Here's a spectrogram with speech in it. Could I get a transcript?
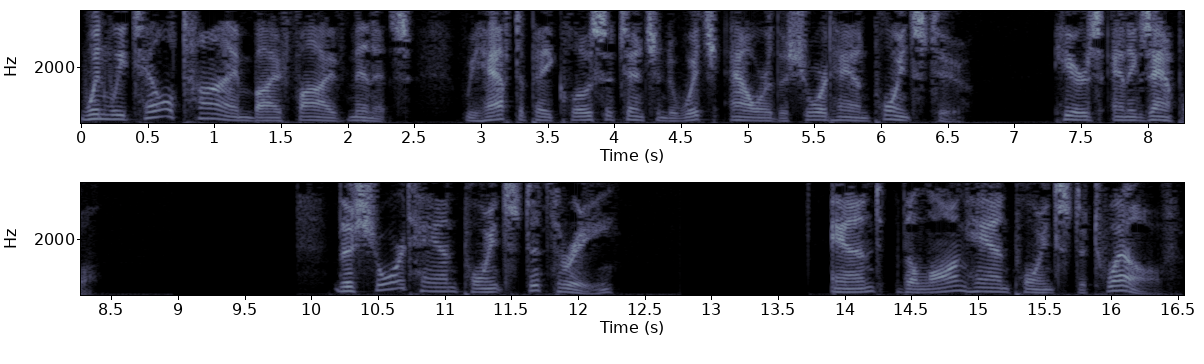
When we tell time by five minutes, we have to pay close attention to which hour the shorthand points to. Here's an example. The shorthand points to 3, and the longhand points to 12.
